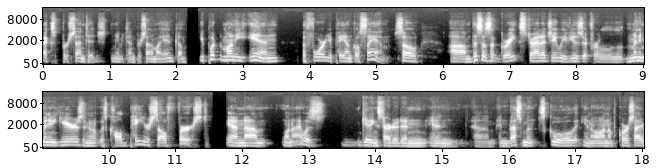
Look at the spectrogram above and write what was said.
X percentage, maybe 10% of my income. You put the money in before you pay Uncle Sam. So um, this is a great strategy. We've used it for many, many years, and it was called "Pay Yourself First. And um, when I was getting started in in um, investment school, you know, and of course I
